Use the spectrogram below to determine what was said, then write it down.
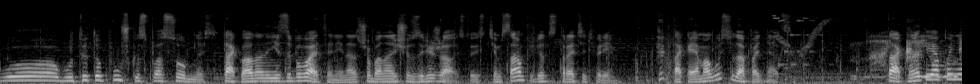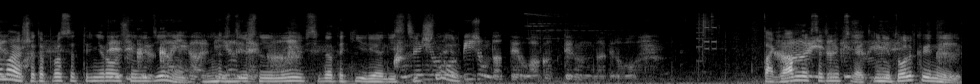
Вау, вот это пушка способность. Так, ладно, не забывать о ней. Надо, чтобы она еще заряжалась. То есть, тем самым придется тратить время. Так, а я могу сюда подняться? Так, ну это я понимаю, что это просто тренировочное видение. Но здешние иные всегда такие реалистичные. Так, главное, кстати, не пускать. И не только иные.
